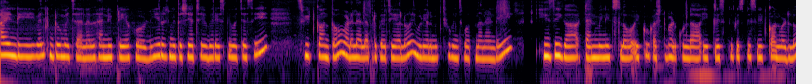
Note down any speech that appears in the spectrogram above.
హాయ్ అండి. Welcome to my channel honey Priya food. ఈరోజు మీతో షేర్ చేయబోయే రెసిపీ వచ్చేసి స్వీట్ కార్న్తో వడలు ఎలా ప్రిపేర్ చేయాలో ఈ వీడియోలో మీకు చూపించబోతున్నానండి. ఈజీగా టెన్ మినిట్స్లో ఎక్కువ కష్టపడకుండా ఈ క్రిస్పీ క్రిస్పీ స్వీట్ కార్న్ వడలు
